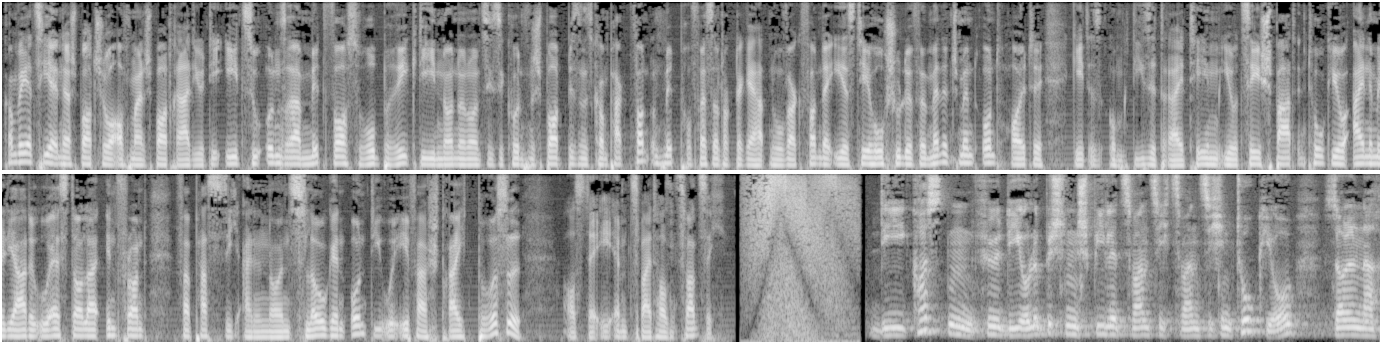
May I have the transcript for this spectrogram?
Kommen wir jetzt hier in der Sportshow auf meinsportradio.de zu unserer Mittwochsrubrik, die 99 Sekunden Sportbusiness Kompakt von und mit Professor Dr. Gerhard Nowak von der IST Hochschule für Management und heute geht es um diese drei Themen. IOC spart in Tokio eine Milliarde US-Dollar, Infront verpasst sich einen neuen Slogan und die UEFA streicht Brüssel aus der EM 2020. Die Kosten für die Olympischen Spiele 2020 in Tokio sollen nach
